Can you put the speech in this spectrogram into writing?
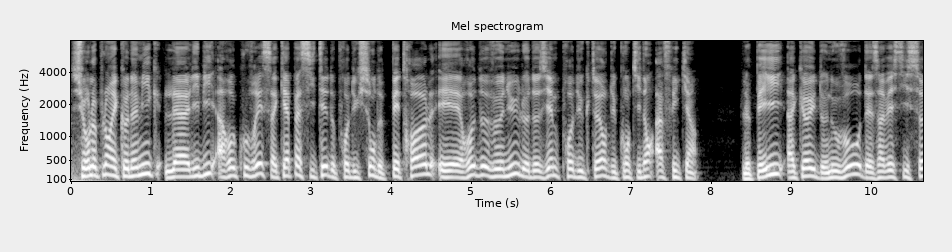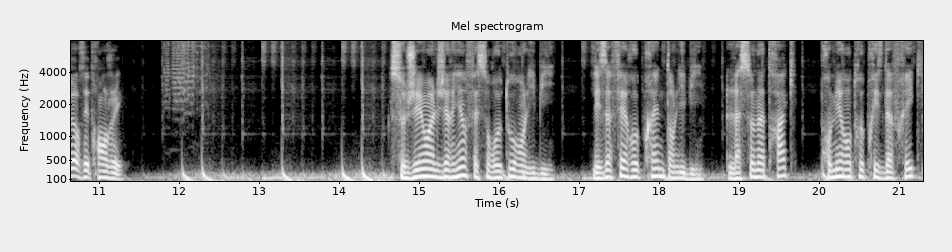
Sur le plan économique, la Libye a recouvré sa capacité de production de pétrole et est redevenu le deuxième producteur du continent africain. Le pays accueille de nouveau des investisseurs étrangers. Ce géant algérien fait son retour en Libye. Les affaires reprennent en Libye. La Sonatrach, première entreprise d'Afrique,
